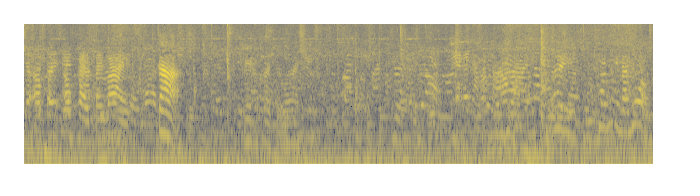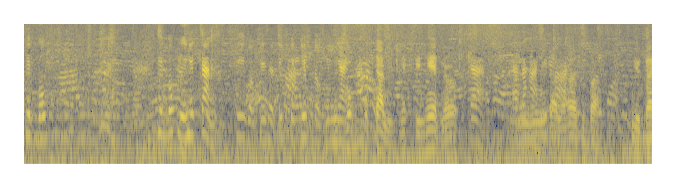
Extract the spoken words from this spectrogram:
จะเอาไปเอาไก่ไปไหว้จ้าแม่เอาไก่ไปไหว้เห็ดบก เห็ดบกหรือเห็ดจันทร์ที่บอกเคสติ๊กเก็บเย็บดอกใหญ่พวกๆนะพวกจันทร์เห็ดปีนเห็ดเนาะจ้าร้านละหาสิบจานบาละทห้าสิบบาท อยู่ใต้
